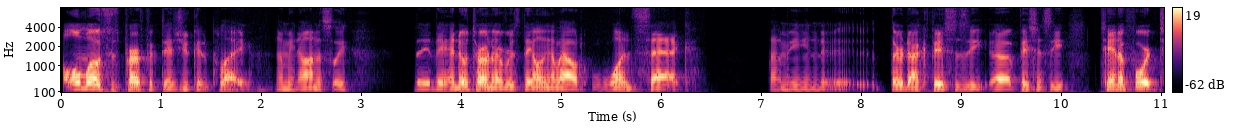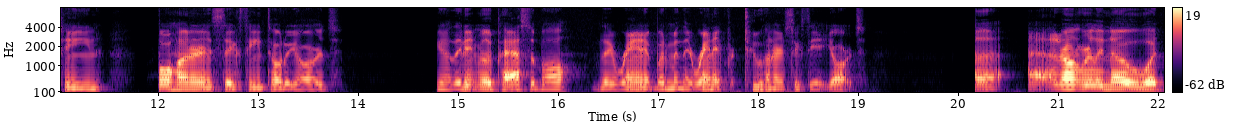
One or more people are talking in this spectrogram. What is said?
almost as perfect as you can play. I mean, honestly, they they had no turnovers. They only allowed one sack. I mean, uh, third down efficiency, uh, efficiency, ten of 14, 416 total yards. You know, they didn't really pass the ball. They ran it, but I mean, they ran it for 268 yards. Uh, I don't really know what.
